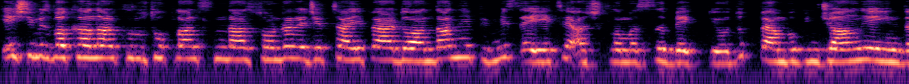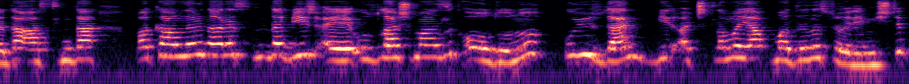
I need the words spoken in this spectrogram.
Geçtiğimiz Bakanlar Kurulu toplantısından sonra Recep Tayyip Erdoğan'dan hepimiz EYT açıklaması bekliyorduk. Ben bugün canlı yayında da aslında bakanların arasında bir e, uzlaşmazlık olduğunu, bu yüzden bir açıklama yapmadığını söylemiştim.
